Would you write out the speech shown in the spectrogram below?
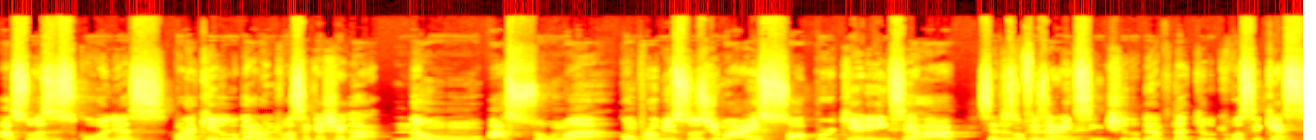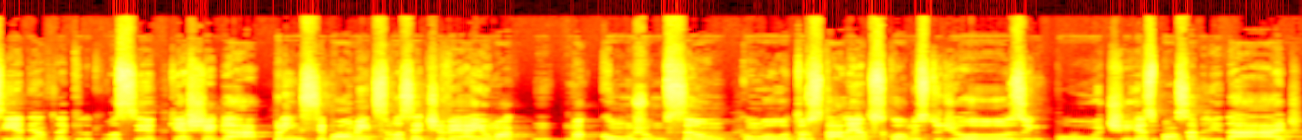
as suas escolhas por aquele lugar onde você quer chegar. Não assuma compromissos demais só por querer encerrar, se eles não fizerem sentido dentro daquilo que você quer ser, dentro daquilo que você quer chegar. Principalmente se você tiver aí uma, uma conjunção com outros talentos como estudioso, input, responsabilidade,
